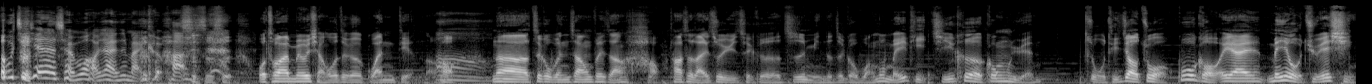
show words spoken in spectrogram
夫妻间的沉默好像也是蛮可怕的。是是是，我从来没有想过这个观点。哦、那这个文章非常好，它是来自于这个知名的这个网络媒体极客公园，主题叫做 “Google AI 没有觉醒，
